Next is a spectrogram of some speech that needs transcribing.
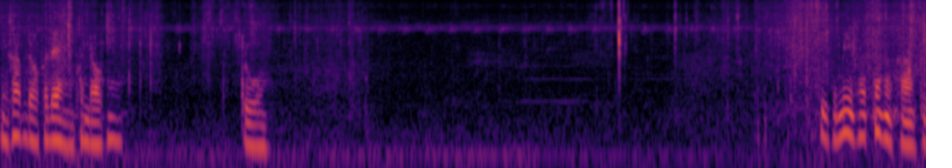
นี่ครับดอกกระแดงพิ่นดอกจูมสีก็มีครับตั้งข้างๆสิ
